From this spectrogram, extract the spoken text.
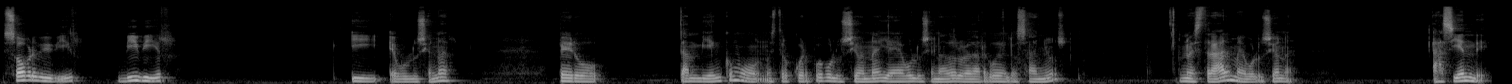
sobrevivir, vivir y evolucionar. Pero también como nuestro cuerpo evoluciona y ha evolucionado a lo largo de los años, nuestra alma evoluciona, asciende.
